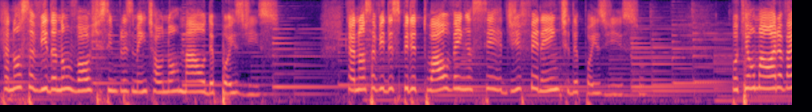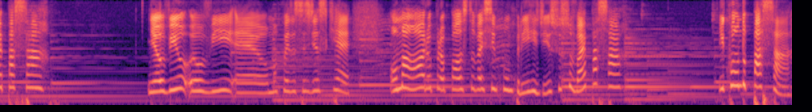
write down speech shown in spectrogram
Que a nossa vida não volte simplesmente ao normal depois disso que a nossa vida espiritual venha a ser diferente depois disso. Porque uma hora vai passar. E eu vi, eu vi é, uma coisa esses dias que é: uma hora o propósito vai se cumprir disso, isso vai passar. E quando passar?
